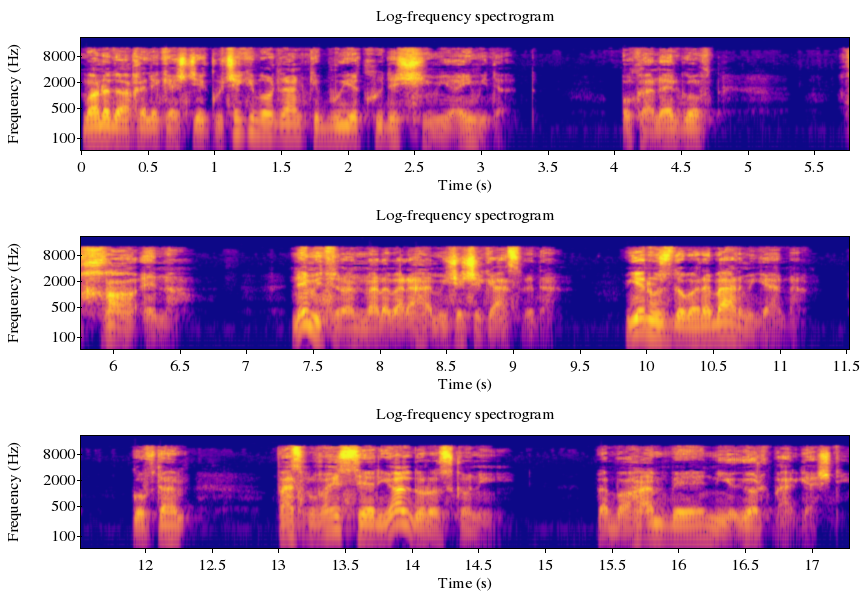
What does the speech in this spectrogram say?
ما رو داخل کشتی کوچکی بردن که بوی کود شیمیایی می‌داد. اوکانر گفت خائنا نمی‌تونن منو برای همیشه شکست بدن. یه روز دوباره برمیگردم. گفتم پس می‌خوای سریال درست کنی و با هم به نیویورک برگشتیم.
